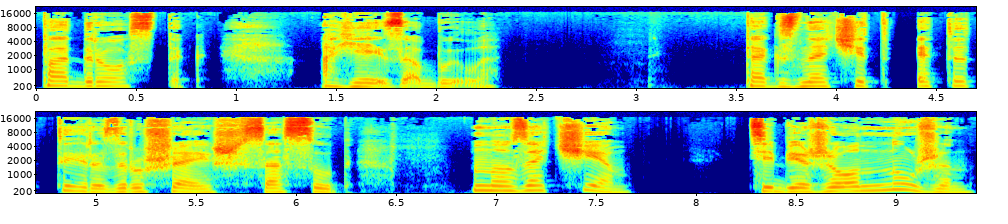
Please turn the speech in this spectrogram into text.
подросток, а я и забыла. Так значит, это ты разрушаешь сосуд. Но зачем? Тебе же он нужен.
